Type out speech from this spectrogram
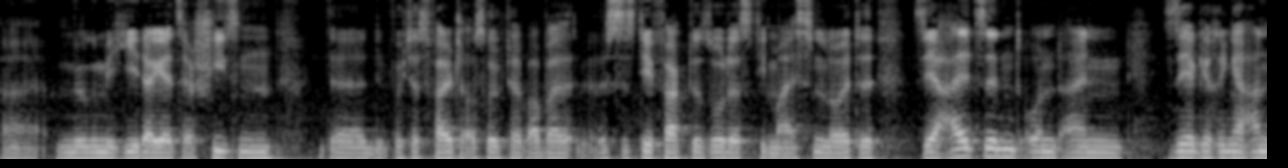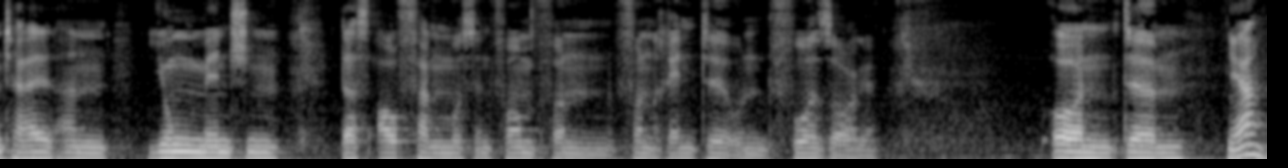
Äh, möge mich jeder jetzt erschießen, äh, wo ich das falsch ausgedrückt habe, aber es ist de facto so, dass die meisten Leute sehr alt sind und ein sehr geringer Anteil an jungen Menschen das auffangen muss in Form von, von Rente und Vorsorge. Und ähm, ja,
